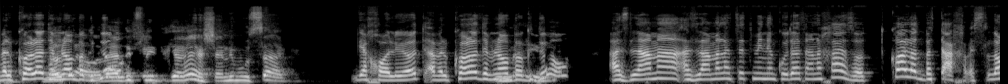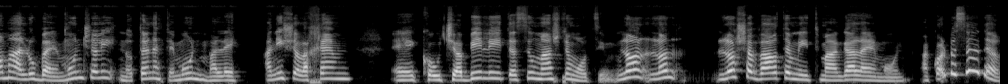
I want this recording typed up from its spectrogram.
אבל כל עוד הם לא בגדו... אולי עדיף להתגרש, אין לי מושג. יכול להיות, אבל כל עוד הם לא בגדו, אז למה, אז למה לצאת מנקודת ההנחה הזאת? כל עוד בתכלס לא מעלו באמון שלי, נותנת אמון מלא. אני שלכם, קואוצ'בילי, תעשו מה שאתם רוצים. לא, לא, לא שברתם לי את מעגל האמון, הכל בסדר.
